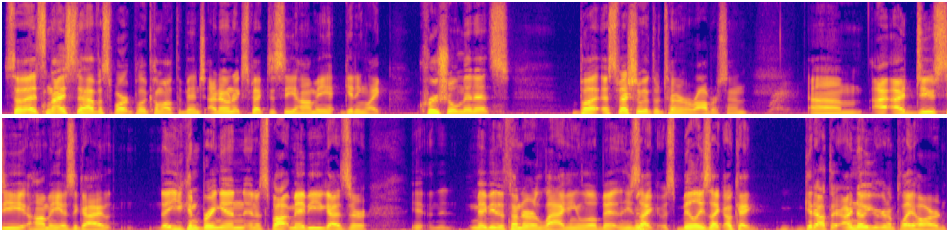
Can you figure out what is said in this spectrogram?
So it's nice to have a spark plug come off the bench. I don't expect to see Hami getting like crucial minutes, but especially with the return of Roberson. Right. Um, I, I do see Hami as a guy that you can bring in in a spot. Maybe you guys are, maybe the Thunder are lagging a little bit, and he's like, Billy's like, okay, get out there. I know you're going to play hard.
